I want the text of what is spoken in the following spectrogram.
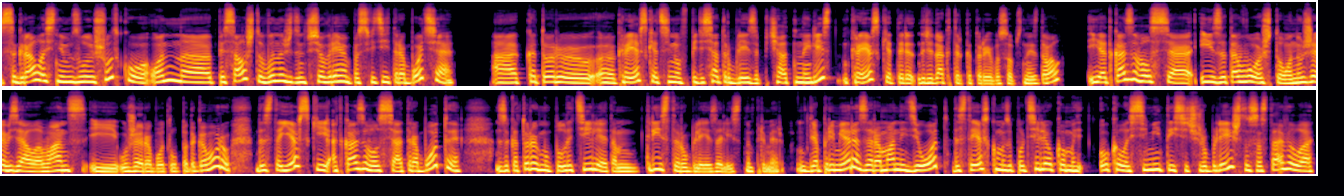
сыграла с ним злую шутку. Он э, писал, что вынужден все время посвятить работе, а, которую э, Краевский оценил в 50 рублей за печатанный лист. Краевский — это редактор, который его, собственно, издавал и отказывался из-за того, что он уже взял аванс и уже работал по договору, Достоевский отказывался от работы, за которую ему платили там 300 рублей за лист, например. Для примера, за роман «Идиот» Достоевскому заплатили около, около 7 тысяч рублей, что составило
